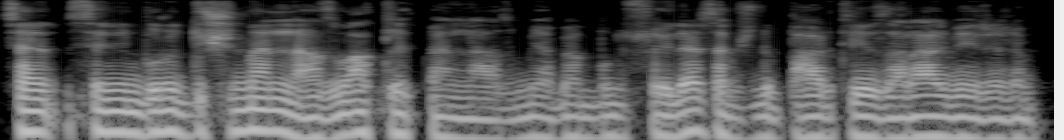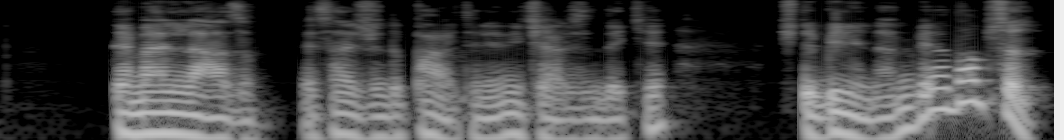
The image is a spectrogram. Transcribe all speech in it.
sen senin bunu düşünmen lazım, akletmen lazım. Ya ben bunu söylersem şimdi partiye zarar veririm demen lazım. Ve sen şimdi partinin içerisindeki işte bilinen bir adamsın.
